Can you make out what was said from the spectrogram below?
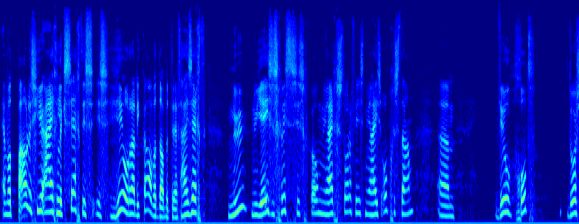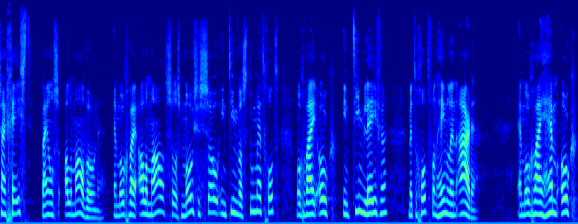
En wat Paulus hier eigenlijk zegt is, is heel radicaal wat dat betreft. Hij zegt, nu, nu Jezus Christus is gekomen, nu hij gestorven is, nu hij is opgestaan, um, wil God door zijn geest bij ons allemaal wonen. En mogen wij allemaal, zoals Mozes zo intiem was toen met God, mogen wij ook intiem leven met de God van hemel en aarde. En mogen wij hem ook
